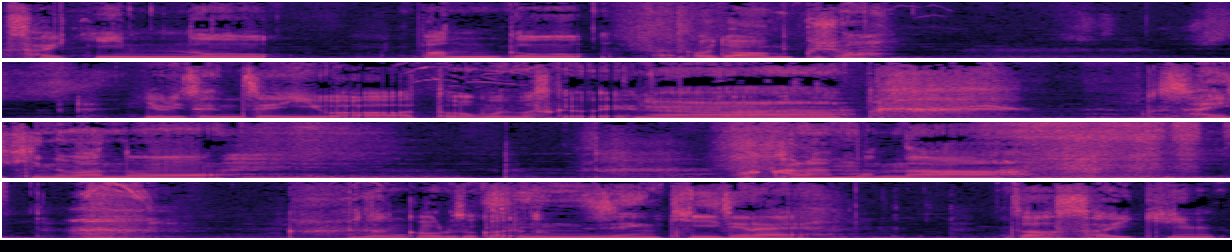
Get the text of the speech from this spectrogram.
最近のバンドよあ、じゃあ、びっくりした。り全然いいわとは思いますけどね。最近のバンドも、わからんもんな。なんかおるとか、全然聞いてない。ザ最近、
